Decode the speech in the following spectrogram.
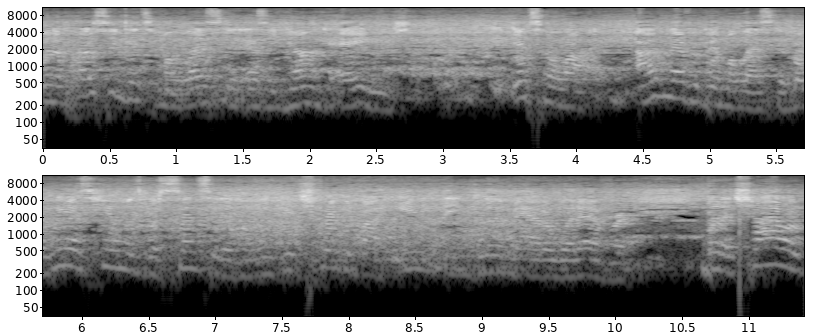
When a person gets molested as a young age, it's a lot. I've never been molested, but we as humans, we're sensitive and we get triggered by anything, good, bad, or whatever. But a child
